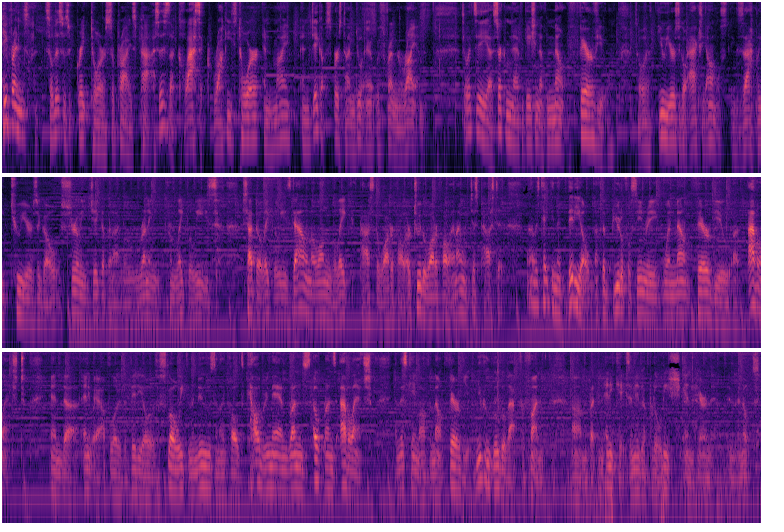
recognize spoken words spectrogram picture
Hey friends, so this was a great tour, Surprise Pass. This is a classic Rockies tour and my and Jacob's first time doing it with friend Ryan. So it's a uh, circumnavigation of Mount Fairview. So a few years ago, actually almost exactly two years ago, Shirley, Jacob and I were running from Lake Louise, Chateau Lake Louise, down along the lake past the waterfall, or to the waterfall, and I went just past it. And I was taking a video of the beautiful scenery when Mount Fairview uh, avalanched. And uh, anyway, I uploaded the video. It was a slow week in the news, and I called Calgary Man Runs Outruns Avalanche. And this came off of Mount Fairview. You can Google that for fun. Um, but in any case, and maybe I'll put a leash in here in the, in the notes.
